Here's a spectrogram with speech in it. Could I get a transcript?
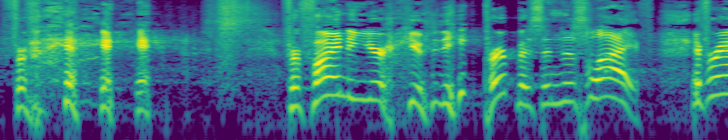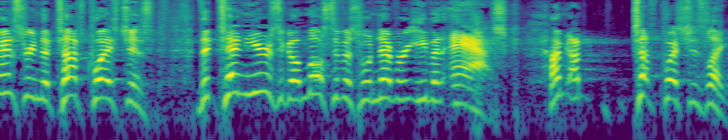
For for finding your unique purpose in this life, and for answering the tough questions that 10 years ago most of us would never even ask. I'm, I'm, tough questions like,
